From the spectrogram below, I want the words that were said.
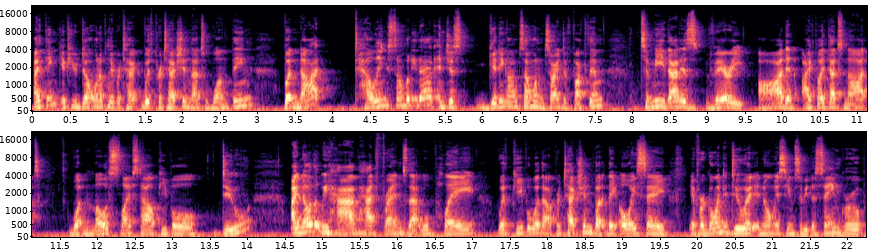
I think if you don't want to play protect with protection, that's one thing, but not telling somebody that and just getting on someone and starting to fuck them, to me that is very odd and I feel like that's not what most lifestyle people do. I know that we have had friends that will play with people without protection, but they always say if we're going to do it, it normally seems to be the same group,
